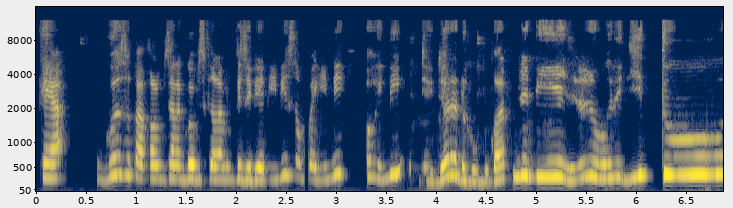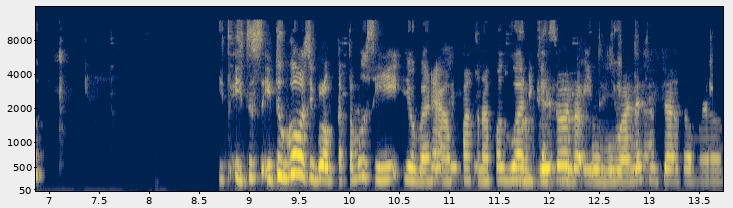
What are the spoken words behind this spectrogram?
Kayak gue suka kalau misalnya gue bisa ngalamin kejadian ini sampai ini oh ini jajar ada hubungannya nih jajar ada hubungannya gitu. Itu itu itu gue masih belum ketemu sih jawabannya Iya apa kenapa gue dikasih itu ada itu hubungannya sih Cak sama yang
